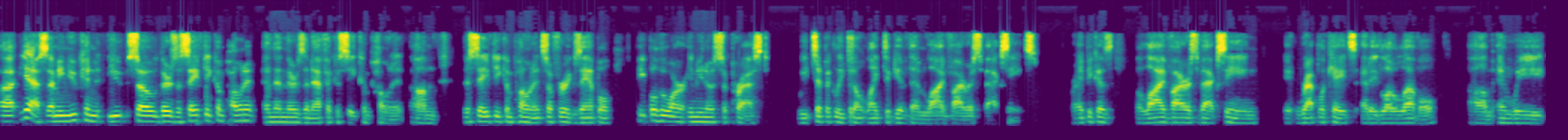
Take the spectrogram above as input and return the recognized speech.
Uh, yes, I mean you can you so there's a safety component and then there's an efficacy component. Um, the safety component. So, for example, people who are immunosuppressed, we typically don't like to give them live virus vaccines, right? Because the live virus vaccine it replicates at a low level, um, and we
